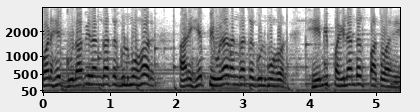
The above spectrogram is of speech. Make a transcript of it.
पण हे गुलाबी रंगाचं गुलमोहर आणि हे पिवळ्या रंगाचं गुलमोहर हे मी पहिल्यांदाच पाहतो आहे.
